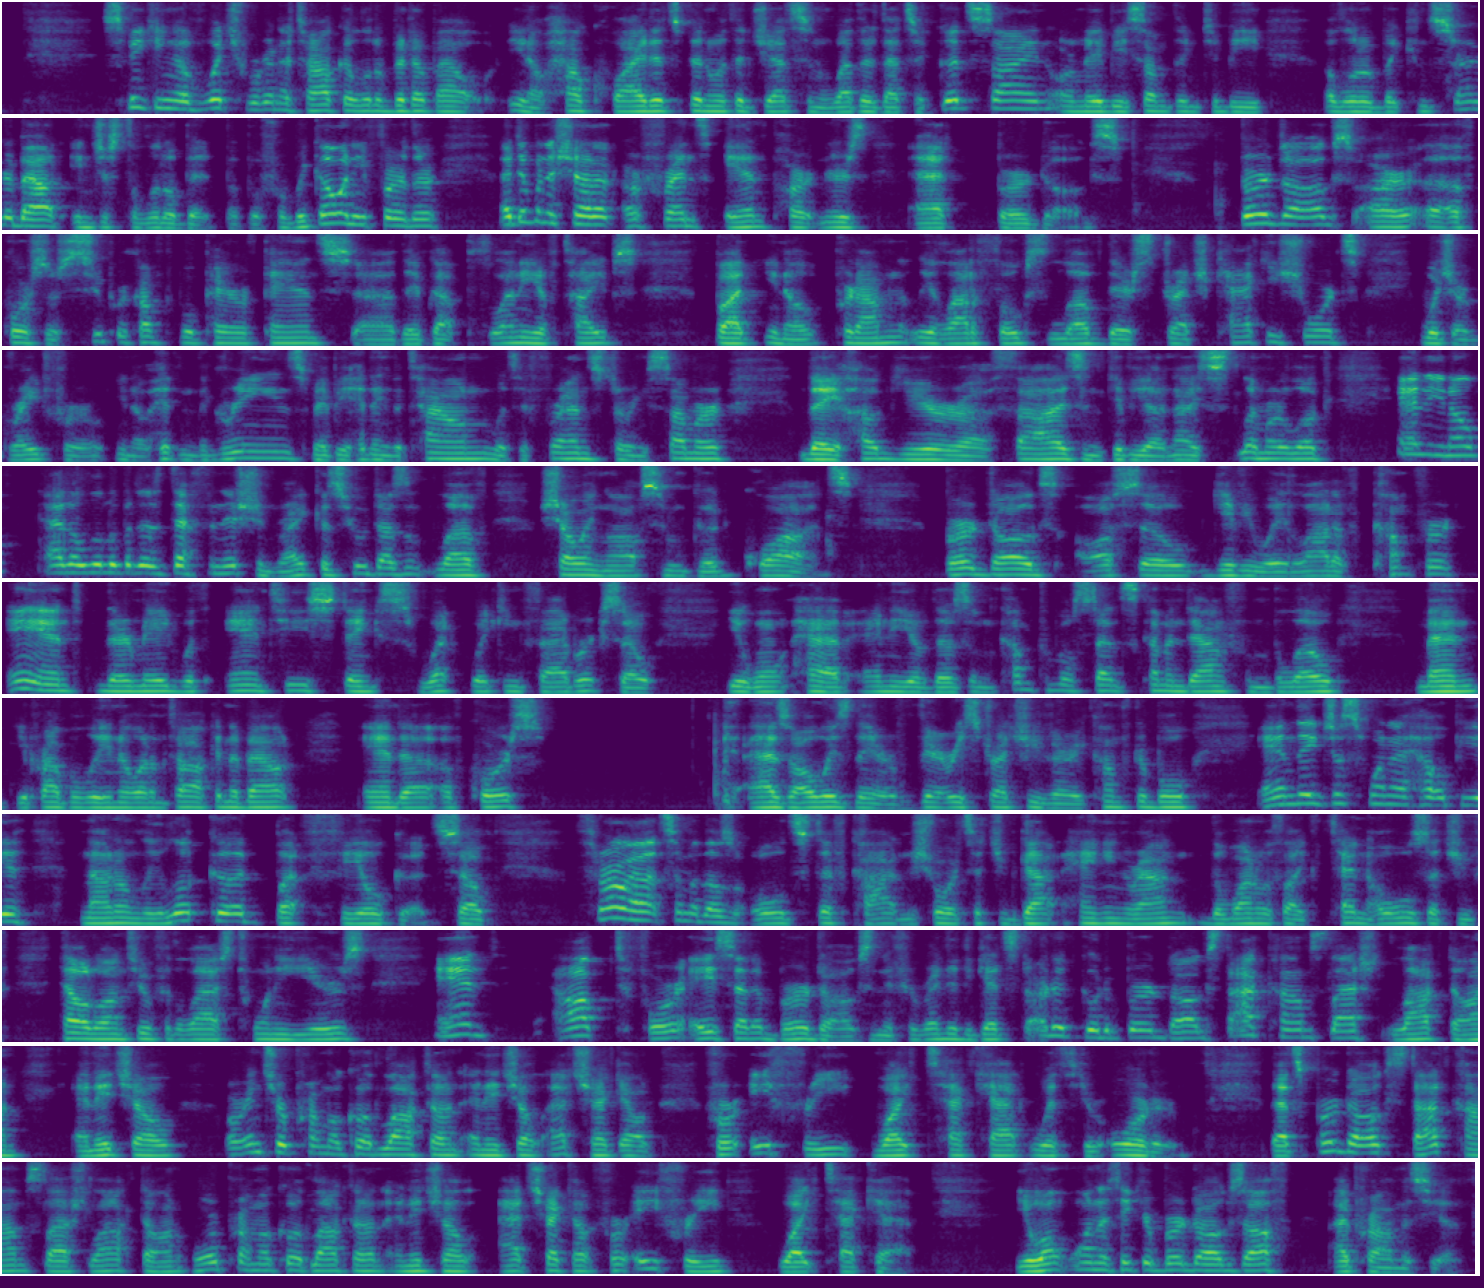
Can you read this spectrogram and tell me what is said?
Speaking of which, we're going to talk a little bit about you know how quiet it's been with the Jets and whether that's a good sign or maybe something to be a little bit concerned about in just a little bit. But before we go any further, I do want to shout out our friends and partners at Bird Dogs. Bird Dogs are, uh, of course, a super comfortable pair of pants. Uh, they've got plenty of types, but you know, predominantly a lot of folks love their stretch khaki shorts, which are great for you know hitting the greens, maybe hitting the town with your friends during summer. They hug your uh, thighs and give you a nice slimmer look, and you know, add a little bit of definition, right? Because who doesn't love showing off some good quads? Bird dogs also give you a lot of comfort, and they're made with anti stink sweat wicking fabric. So you won't have any of those uncomfortable scents coming down from below. Men, you probably know what I'm talking about. And uh, of course, as always, they are very stretchy, very comfortable, and they just want to help you not only look good, but feel good. So throw out some of those old stiff cotton shorts that you've got hanging around, the one with like 10 holes that you've held onto for the last 20 years, and opt for a set of bird dogs. And if you're ready to get started, go to birddogs.com slash locked on NHL or enter promo code locked on NHL at checkout for a free white tech cat with your order. That's birddogs.com slash locked on or promo code locked on NHL at checkout for a free white tech cat. You won't want to take your bird dogs off, I promise you.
